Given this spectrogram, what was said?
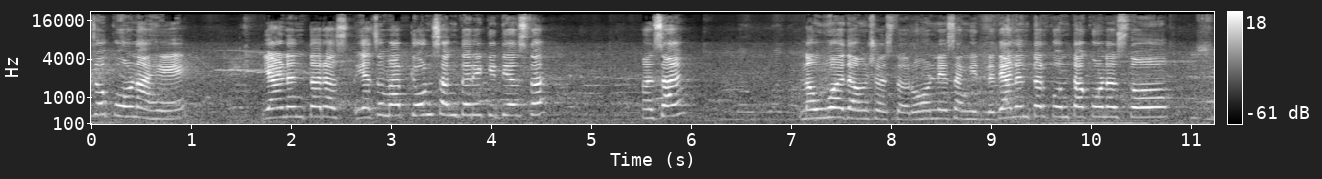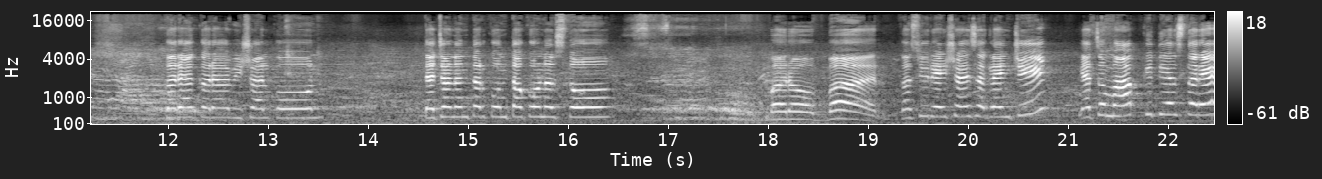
जो कोण आहे यानंतर अस याचं माप कोण सांगतं रे? किती असतं? हां सांग. नव्वद अंश असतं. रोहनने सांगितलं. त्यानंतर कोणता कोण असतो? करा करा विशाल कोण? त्याच्यानंतर कोणता कोण असतो? बरोबर. कशी रेषा आहे सगळ्यांची? याचं माप किती असतं रे?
